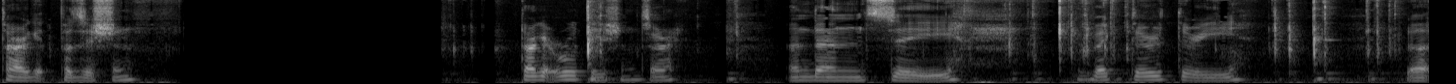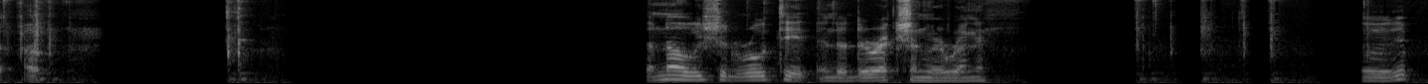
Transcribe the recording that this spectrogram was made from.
target position. Target rotation sorry. And then say vector 3 dot up. So now we should rotate in the direction we're running. Yep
